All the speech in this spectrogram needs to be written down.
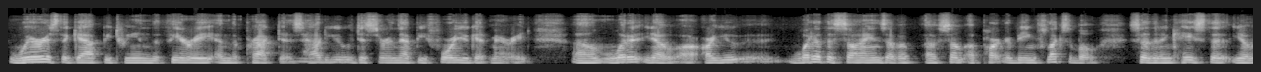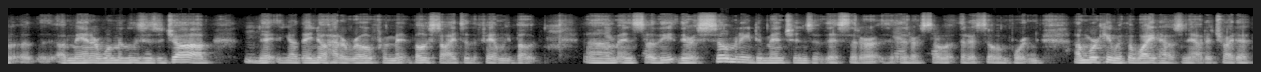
Where is the gap between the theory and the practice? How do you discern that before you get married? Um, what are, you know are, are, you what are the signs of a of some a partner being flexible so that in case the you know a, a man or woman loses a job mm-hmm. they, you know they know how to row from both sides of the family boat um, and so the, there are so many dimensions of this that are yeah. that are so that are so important. I'm working with the White House now to try to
